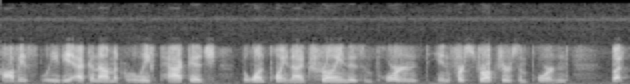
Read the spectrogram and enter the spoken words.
Obviously, the economic relief package, the 1.9 trillion, is important. Infrastructure is important, but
